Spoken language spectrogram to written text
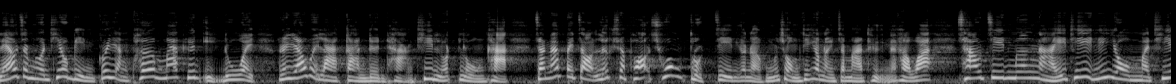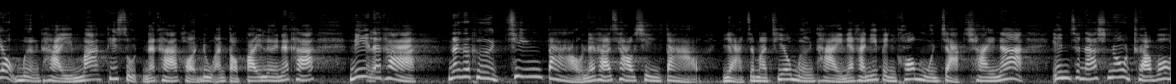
แล้วจำนวนเที่ยวบินก็ยังเพิ่มมากขึ้นอีกด้วย ระยะเวลาการเดินทางที่ลดลงค่ะ จากนั้นไปเจาะลึกเฉพาะช่วงตรุษจีนกันหน่อยคุณผู้ชมที่กำลังจะมาถึงนะคะว่า ชาวจีนเมืองไหนที่นิยมมาเที่ยวเมืองไทยมากที่สุดนะคะ ขอดูอันต่อไปเลยนะคะ นี่เลยค่ะ นั่นก็คือชิงเต่านะคะ ชาวชิงเต่าอยากจะมาเที่ยวเมืองไทยนะคะ นี่เป็นข้อมูลจาก China International Travel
